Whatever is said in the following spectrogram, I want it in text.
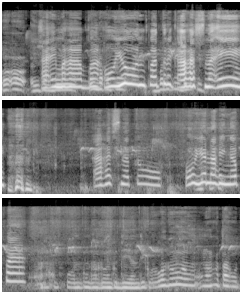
Oo, oh, isang Ay, buo. mahaba. Ay, naku Oh, yun, Patrick, Balik, ahas na eh. ahas na to. Oh, yan, nahinga pa. Naku ano kung gagawin ko diyan? Di ko, wag, wag, nakakatakot.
